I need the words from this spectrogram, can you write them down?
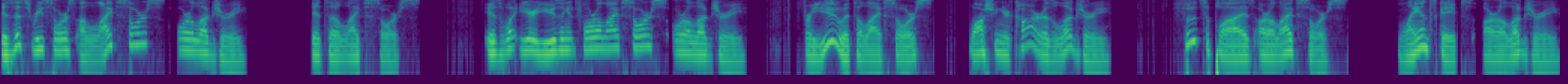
Is this resource a life source or a luxury? It's a life source. Is what you're using it for a life source or a luxury? For you, it's a life source. Washing your car is a luxury. Food supplies are a life source. Landscapes are a luxury.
